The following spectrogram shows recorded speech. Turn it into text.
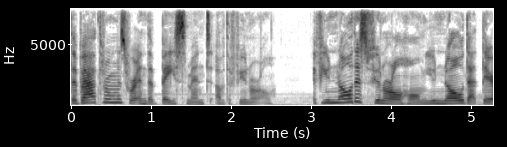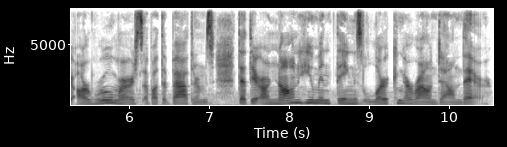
The bathrooms were in the basement of the funeral. If you know this funeral home, you know that there are rumors about the bathrooms, that there are non human things lurking around down there.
